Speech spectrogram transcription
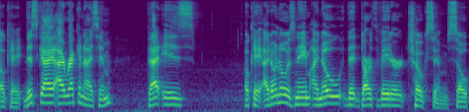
Okay, this guy I recognize him. That is Okay, I don't know his name. I know that Darth Vader chokes him. So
